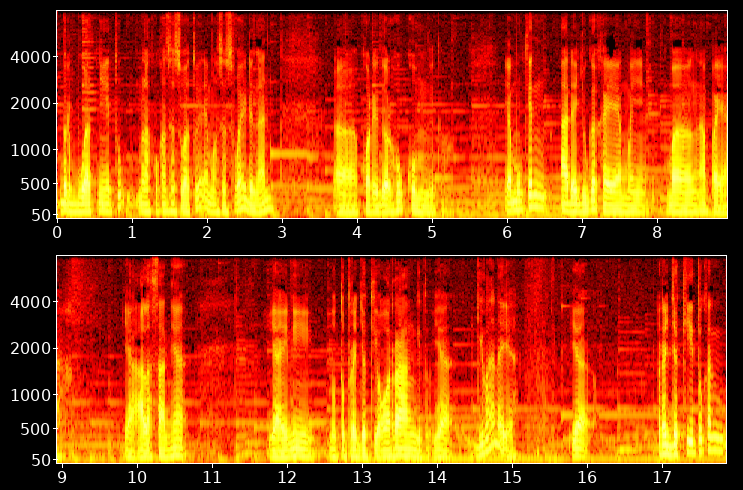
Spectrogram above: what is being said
berbuatnya itu melakukan sesuatu yang emang sesuai dengan uh, koridor hukum gitu. Ya mungkin ada juga kayak yang meng, meng apa ya ya alasannya ya ini nutup rejeki orang gitu. Ya gimana ya? Ya rejeki itu kan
